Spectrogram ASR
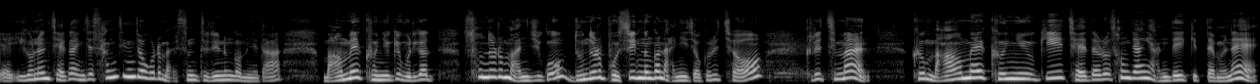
예, 이거는 제가 이제 상징적으로 말씀드리는 겁니다. 마음의 근육이 우리가 손으로 만지고 눈으로 볼 수 있는 건 아니죠. 그렇죠? 그렇지만 그 마음의 근육이 제대로 성장이 안 돼 있기 때문에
